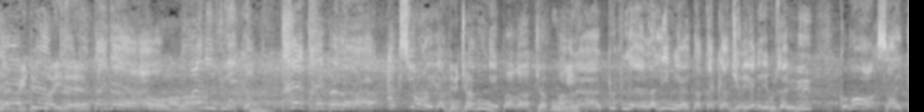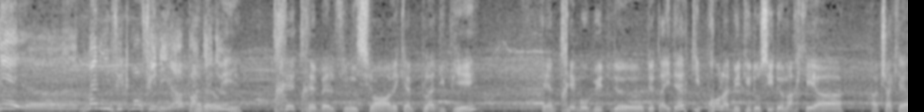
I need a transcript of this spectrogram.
Un but de Deuxième Taider. de Taider. Oh. Magnifique. Très, très belle euh, action également. De Djabou. Par, euh, Djabou, par oui. la- toute la, la ligne d'attaque algérienne. Et vous avez vu comment ça a été euh, magnifiquement fini hein, par Ah ben oui, très très belle finition avec un plat du pied et un très beau but de, de Taider qui prend l'habitude aussi de marquer à, à Tchaker.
